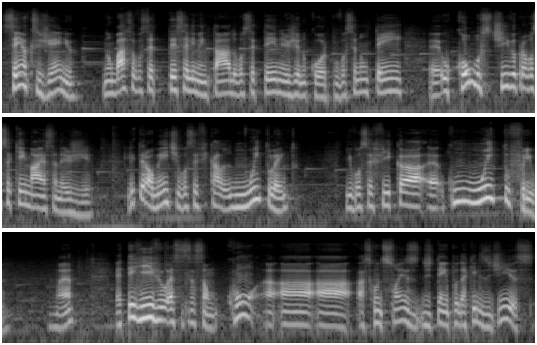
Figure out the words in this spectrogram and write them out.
Sem oxigênio, não basta você ter se alimentado, você ter energia no corpo, você não tem é, o combustível para você queimar essa energia. Literalmente, você fica muito lento e você fica é, com muito frio. Não é? é terrível essa sensação. Com a, a, a, as condições de tempo daqueles dias,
